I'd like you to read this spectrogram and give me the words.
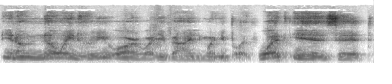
you know, knowing who you are, what you value, and what you believe. What is it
